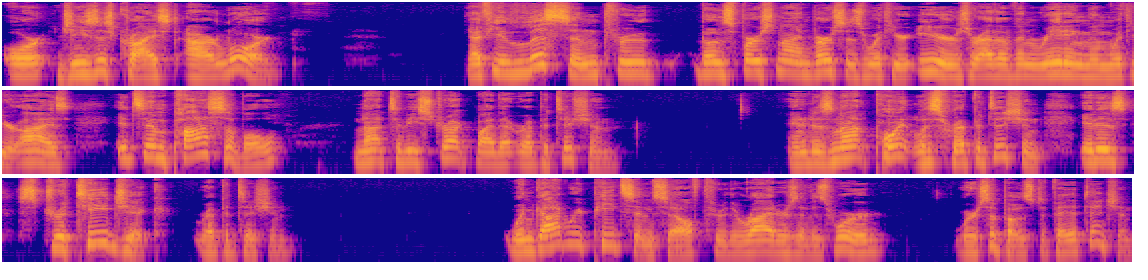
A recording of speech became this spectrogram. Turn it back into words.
or Jesus Christ our Lord. Now, if you listen through those first nine verses with your ears rather than reading them with your eyes, it's impossible not to be struck by that repetition. And it is not pointless repetition, it is strategic repetition. When God repeats himself through the writers of his word, we're supposed to pay attention.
